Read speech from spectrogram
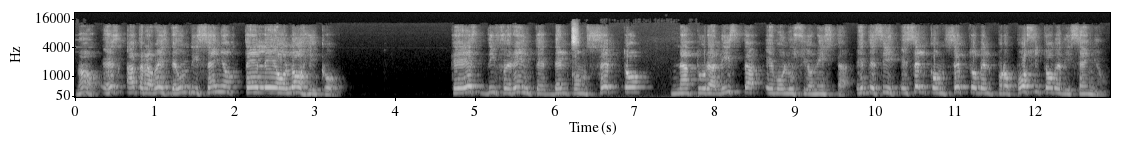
No, es a través de un diseño teleológico que es diferente del concepto naturalista evolucionista. Es decir, es el concepto del propósito de diseño.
